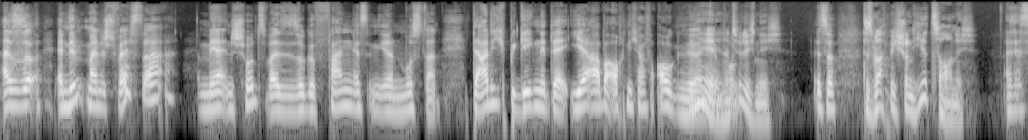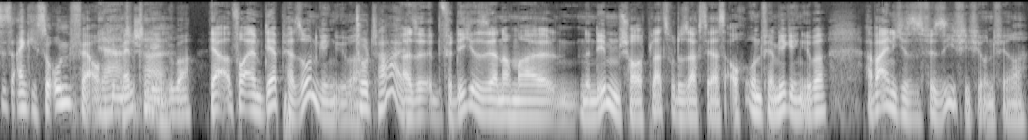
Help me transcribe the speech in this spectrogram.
Also so, er nimmt meine Schwester mehr in Schutz, weil sie so gefangen ist in ihren Mustern. Dadurch begegnet er ihr aber auch nicht auf Augenhöhe. Nee, natürlich nicht. Also, Das macht mich schon hier zornig. Also das ist eigentlich so unfair auch den Menschen total. gegenüber. Ja, vor allem der Person gegenüber. Total. Also für dich ist es ja nochmal ein Nebenschauplatz, wo du sagst, er ist auch unfair mir gegenüber. Aber eigentlich ist es für sie viel, viel unfairer.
